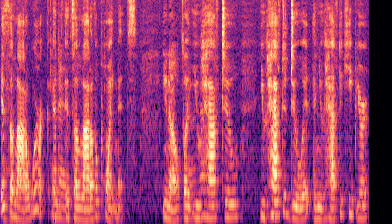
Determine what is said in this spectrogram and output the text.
It's a lot of work. Mm-hmm. It. It's a lot of appointments, you know, but you have to you have to do it and you have to keep your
